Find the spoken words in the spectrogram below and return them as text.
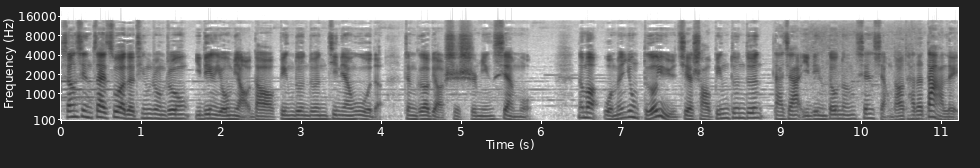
相信在座的听众中一定有秒到冰墩墩纪念物的，征哥表示实名羡慕。那么我们用德语介绍冰墩墩，大家一定都能先想到它的大类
